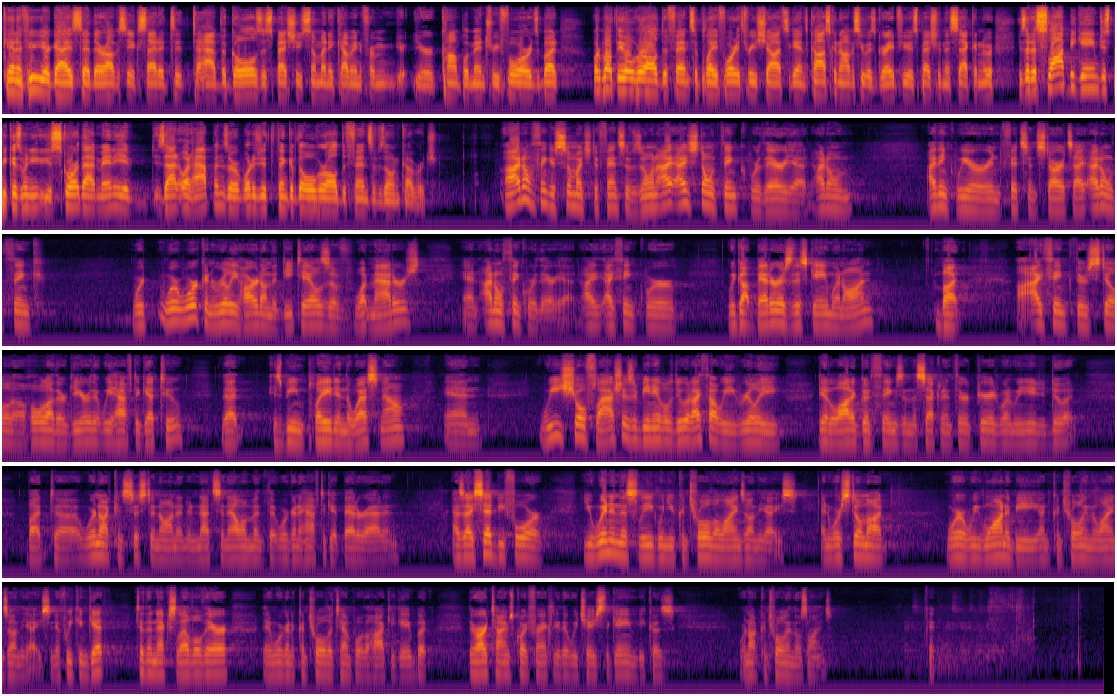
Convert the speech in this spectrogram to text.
Ken, a few of your guys said they're obviously excited to, to have the goals, especially so many coming from your, your complementary forwards. But what about the overall defensive play? 43 shots against Koskinen obviously was great for you, especially in the second. Is it a sloppy game just because when you, you score that many, is that what happens? Or what did you think of the overall defensive zone coverage? I don't think it's so much defensive zone. I, I just don't think we're there yet. I don't. I think we are in fits and starts. I, I don't think we're, we're working really hard on the details of what matters, and I don't think we're there yet. I, I think we're, we got better as this game went on, but I think there's still a whole other gear that we have to get to that is being played in the West now. And we show flashes of being able to do it. I thought we really did a lot of good things in the second and third period when we needed to do it but uh, we're not consistent on it, and that's an element that we're going to have to get better at. And as I said before, you win in this league when you control the lines on the ice, and we're still not where we want to be on controlling the lines on the ice. And if we can get to the next level there, then we're going to control the tempo of the hockey game. But there are times, quite frankly, that we chase the game because we're not controlling those lines. Okay.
